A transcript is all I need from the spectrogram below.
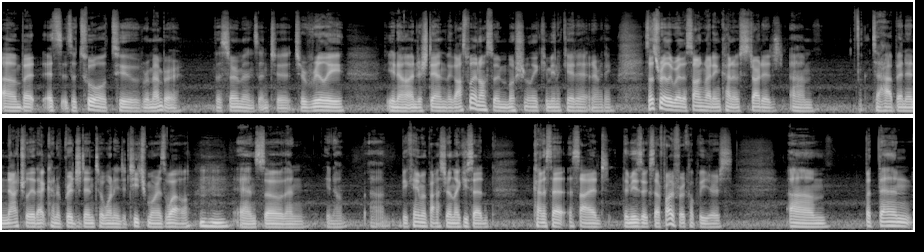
um, but it's it's a tool to remember the sermons and to to really, you know, understand the gospel and also emotionally communicate it and everything. So that's really where the songwriting kind of started um, to happen, and naturally that kind of bridged into wanting to teach more as well. Mm-hmm. And so then, you know, um, became a pastor, and like you said, kind of set aside the music stuff probably for a couple of years. Um, but then,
